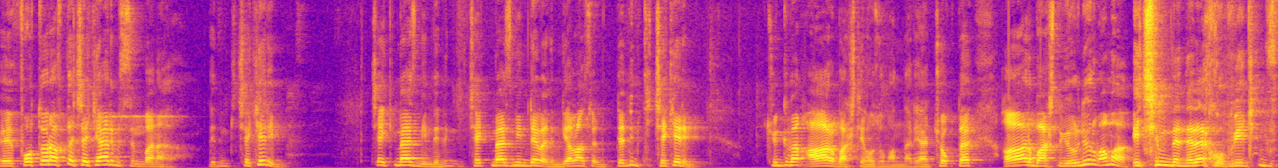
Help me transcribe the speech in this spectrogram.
E, fotoğrafta çeker misin bana? Dedim ki çekerim. Çekmez miyim dedim. Çekmez miyim demedim. Yalan söyledim. Dedim ki çekerim. Çünkü ben ağır başlıyım o zamanlar. Yani çok da ağır başlı görünüyorum ama içimde neler kopuyor kimse.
